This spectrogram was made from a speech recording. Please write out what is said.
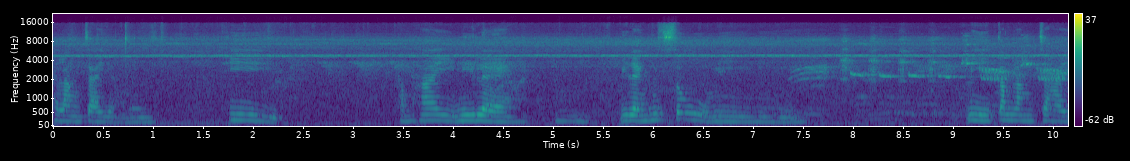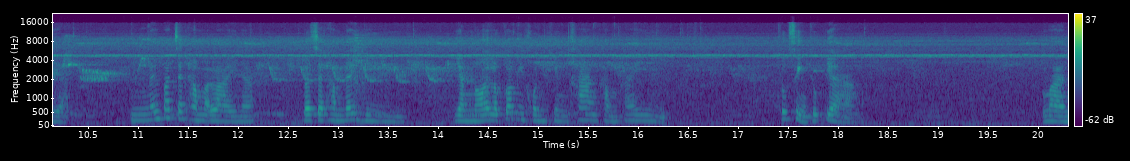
พลังใจอย่างหนึ่ง ที่ทำให้มีแรง มีแรงฮึดสู้มีมีมีกำลังใจอะ่ะ ไม่ว่าจะทำอะไรนะ เราจะทำได้ดี อย่างน้อยเราก็มีคนเคียงข้างทำให้ทุกสิ่งทุกอย่าง มัน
